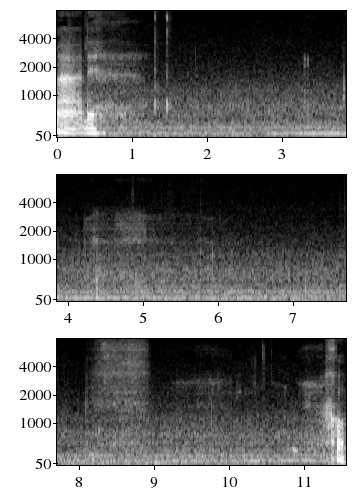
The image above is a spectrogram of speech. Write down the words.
بله خب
